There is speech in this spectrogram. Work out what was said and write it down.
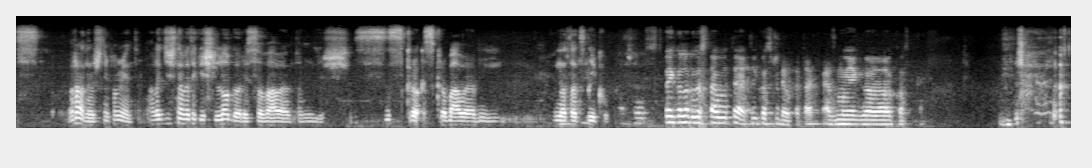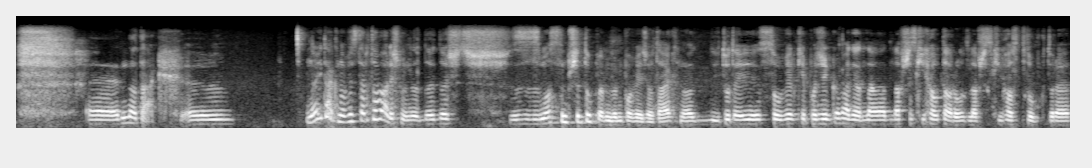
z, rano już nie pamiętam, ale gdzieś nawet jakieś logo rysowałem, tam gdzieś skro, skrobałem w notatniku. Znaczy, Z twojego logo zostały te, tylko skrzydełka, tak? A z mojego kostka. E, No tak. E, No i tak, no wystartowaliśmy do, do, dość z mocnym przytupem, bym powiedział, tak. No i tutaj są wielkie podziękowania dla, dla wszystkich autorów, dla wszystkich osób, które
